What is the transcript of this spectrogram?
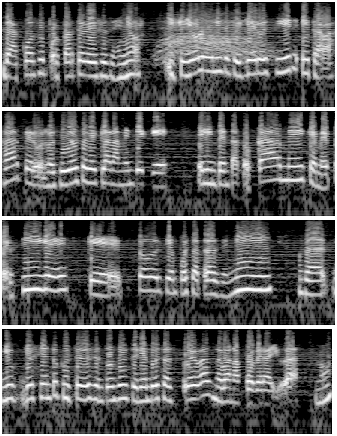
de acoso por parte de ese señor y que yo lo único que quiero es ir y trabajar, pero en los videos se ve claramente que él intenta tocarme, que me persigue, que todo el tiempo está atrás de mí. O sea, yo, yo siento que ustedes entonces teniendo esas pruebas me van a poder ayudar, ¿no?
